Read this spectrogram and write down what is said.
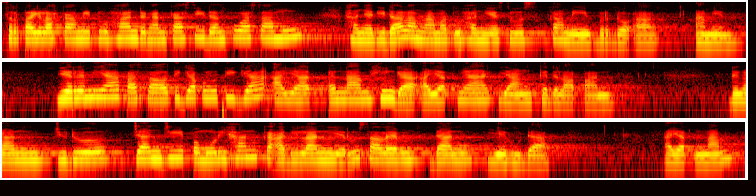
Sertailah kami Tuhan dengan kasih dan kuasa-Mu, hanya di dalam nama Tuhan Yesus kami berdoa. Amin. Yeremia pasal 33 ayat 6 hingga ayatnya yang ke-8. Dengan judul Janji Pemulihan Keadilan Yerusalem dan Yehuda. Ayat 6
